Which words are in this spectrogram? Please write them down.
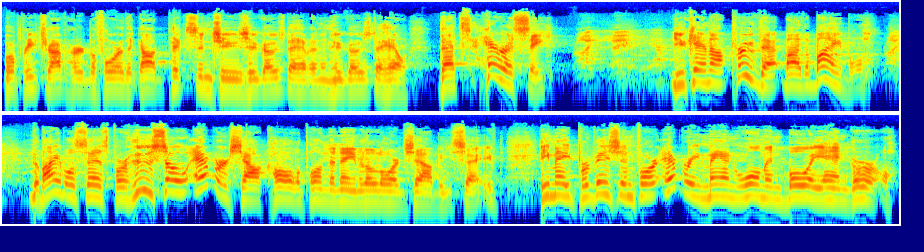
Well, preacher, I've heard before that God picks and chooses who goes to heaven and who goes to hell. That's heresy. Right. You cannot prove that by the Bible. Right. The Bible says, For whosoever shall call upon the name of the Lord shall be saved. He made provision for every man, woman, boy, and girl.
